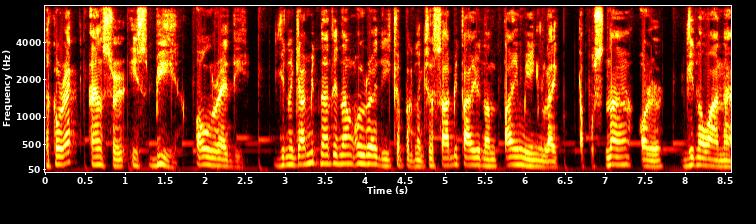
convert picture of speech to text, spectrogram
The correct answer is B. Already. Ginagamit natin ang already kapag nagsasabi tayo ng timing like tapos na or ginawa na.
